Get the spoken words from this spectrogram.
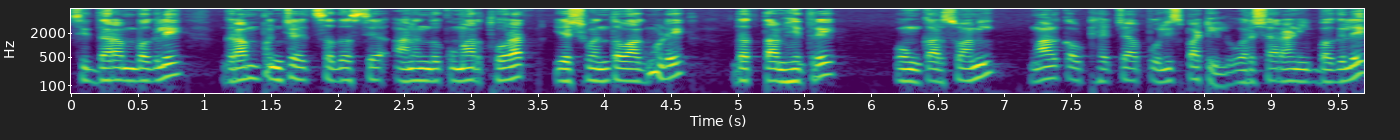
सिद्धाराम बगले ग्रामपंचायत सदस्य आनंदकुमार थोरात यशवंत वाघमोडे दत्ता म्हेत्रे ओंकार स्वामी माळकवठ्याच्या police Patil Varsharani Bagale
